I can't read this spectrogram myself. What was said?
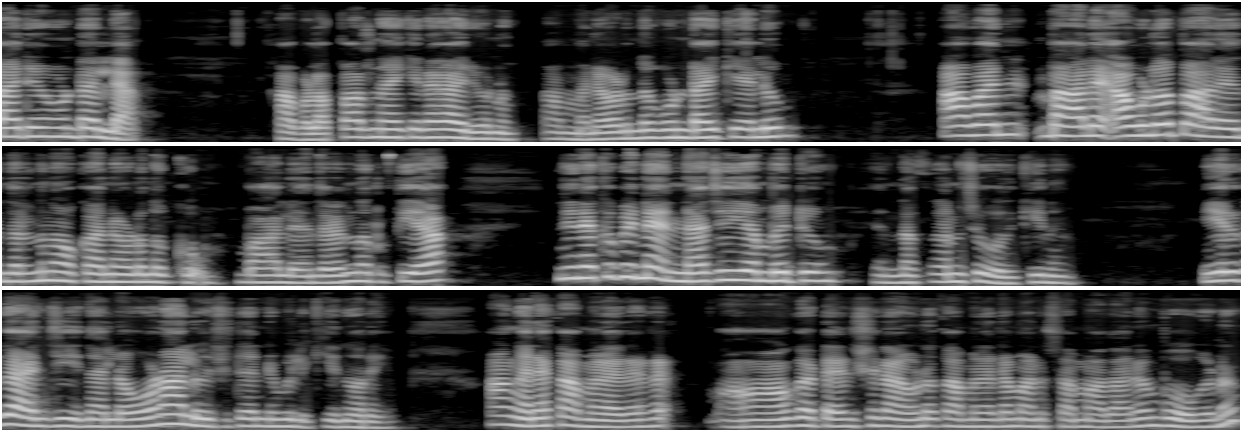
കാര്യം കൊണ്ടല്ല. അവളെ പറഞ്ഞയക്കുന്ന കാര്യമാണ്. അമ്മനെ അവിടെ നിന്ന് കൊണ്ടാക്കിയാലും അവൻ ബാല അവൾ ബാലേന്ദ്രനെ നോക്കാൻ അവിടെ നിൽക്കും ബാലേന്ദ്രൻ നിർത്തിയാൽ നിനക്ക് പിന്നെ എന്നാ ചെയ്യാൻ പറ്റും? എന്നൊക്കെ അങ്ങനെ ചോദിക്കുന്നു നീ ഒരു കാര്യം ചെയ്യും നല്ലോണം ആലോചിച്ചിട്ട് എന്നെ വിളിക്കുമെന്ന് പറയും. അങ്ങനെ കമലയുടെ ആകെ ടെൻഷനാവണം കമലയുടെ മനസ്സമാധാനം പോകണം.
